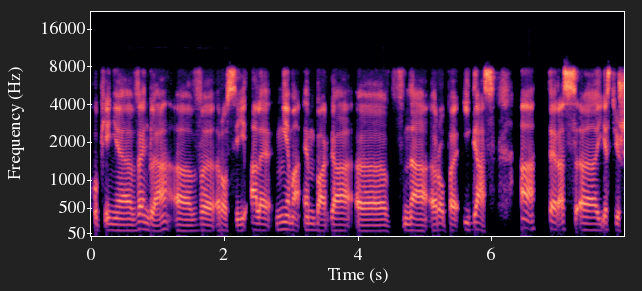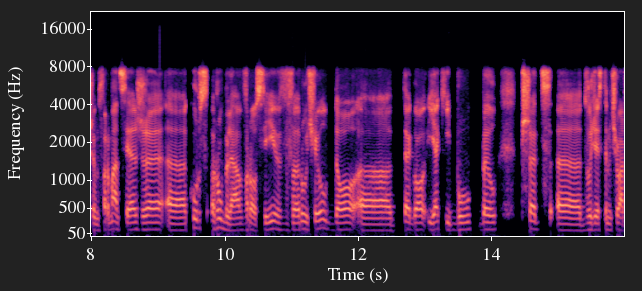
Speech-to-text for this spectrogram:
kupienia węgla w Rosji, ale nie ma embarga na ropę i gaz. A teraz e, jest już informacja, że e, kurs rubla w Rosji wrócił do e, tego, jaki był, był przed 24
